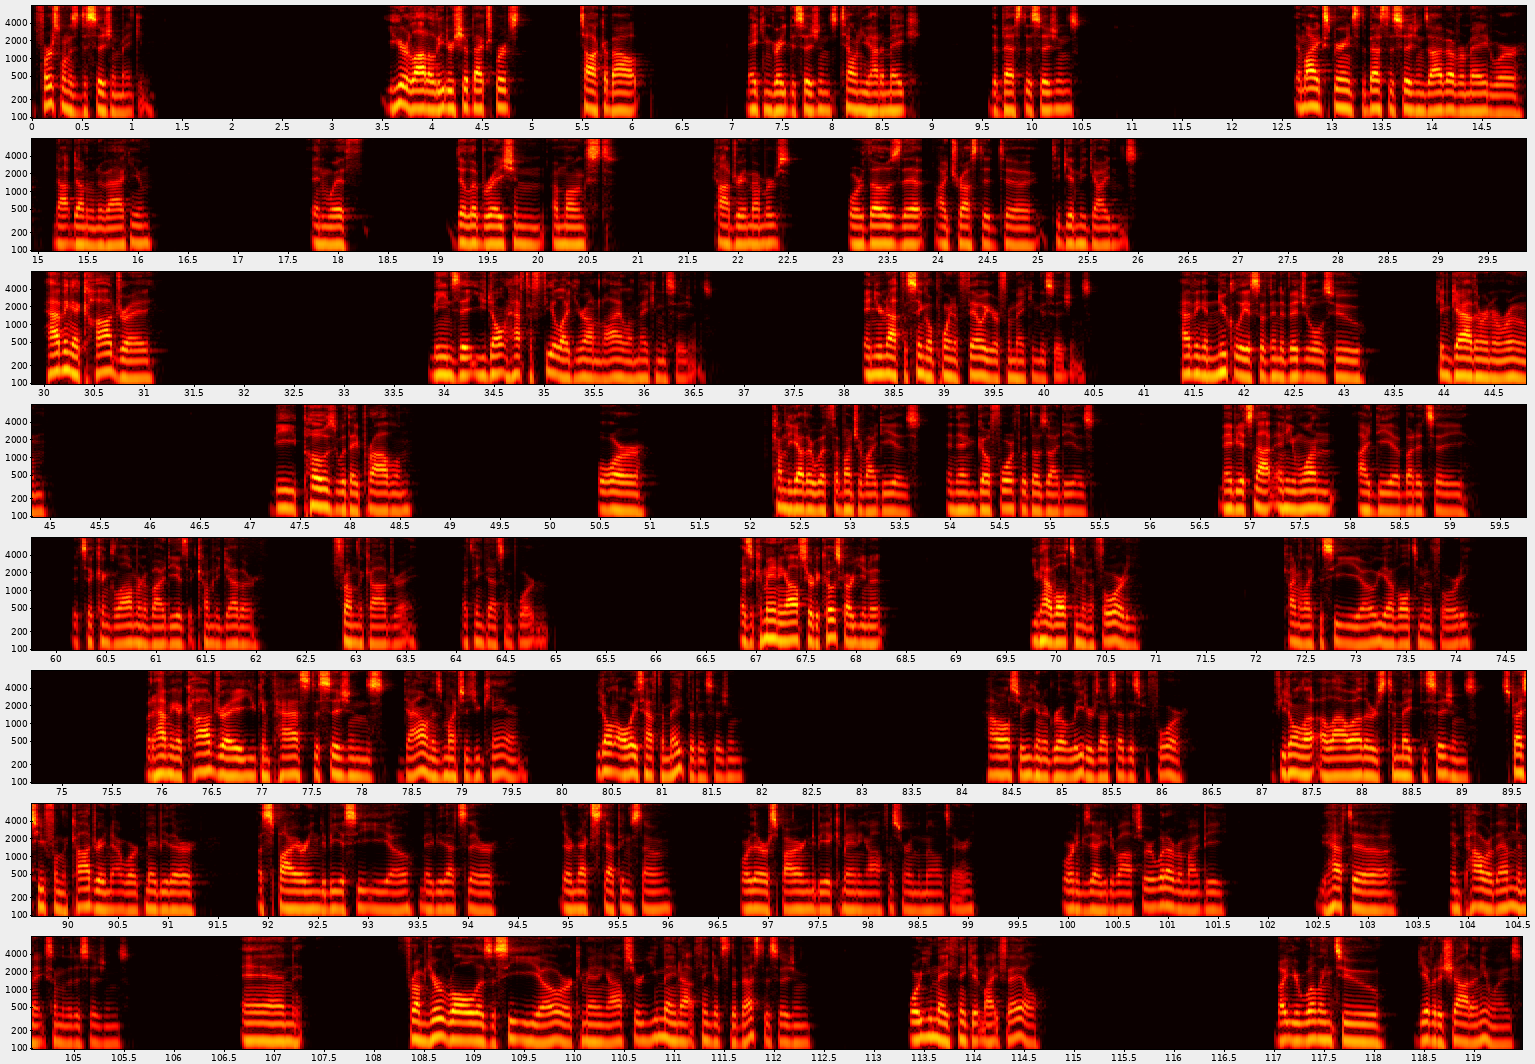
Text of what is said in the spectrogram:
The first one is decision making. You hear a lot of leadership experts talk about making great decisions, telling you how to make the best decisions. In my experience, the best decisions I've ever made were not done in a vacuum and with deliberation amongst cadre members or those that I trusted to, to give me guidance. Having a cadre means that you don't have to feel like you're on an island making decisions. And you're not the single point of failure for making decisions. Having a nucleus of individuals who can gather in a room, be posed with a problem, or come together with a bunch of ideas and then go forth with those ideas. Maybe it's not any one idea, but it's a it's a conglomerate of ideas that come together from the cadre. I think that's important. As a commanding officer to Coast Guard unit, you have ultimate authority. Kind of like the CEO, you have ultimate authority. But having a cadre, you can pass decisions down as much as you can. You don't always have to make the decision. How else are you going to grow leaders? I've said this before. If you don't allow others to make decisions, especially from the cadre network, maybe they're aspiring to be a CEO, maybe that's their their next stepping stone, or they're aspiring to be a commanding officer in the military, or an executive officer, or whatever it might be. You have to empower them to make some of the decisions. And from your role as a CEO or a commanding officer, you may not think it's the best decision or you may think it might fail. But you're willing to give it a shot, anyways.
